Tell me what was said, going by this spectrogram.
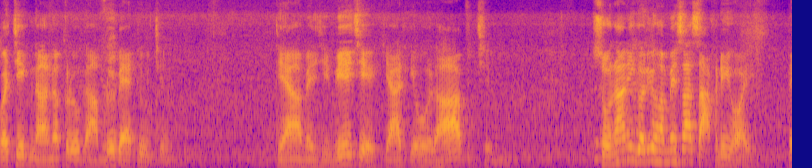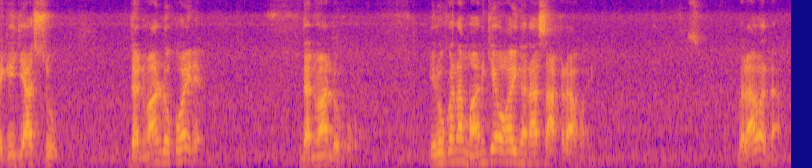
વચ્ચે એક નાનકડું ગામડું બેઠું છે. ત્યાં અમે જીવીએ છીએ, ક્યાંક કેવો લાભ છે. સોનાની ગળીઓ હંમેશા સાંકડી હોય. એટલે કે જ્યાં સુ, ધનવાન લોકો હોય ને, ધનવાન લોકો, એ લોકોના મન કેવા હોય? ઘણા સાંકડા હોય. બરાબર ને?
